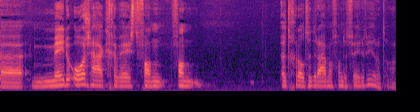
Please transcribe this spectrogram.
uh, mede oorzaak geweest van, van het grote drama van de Tweede Wereldoorlog?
